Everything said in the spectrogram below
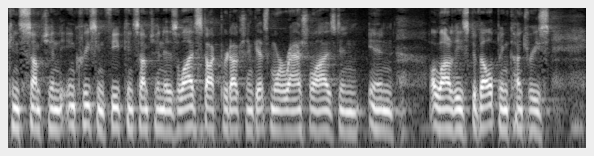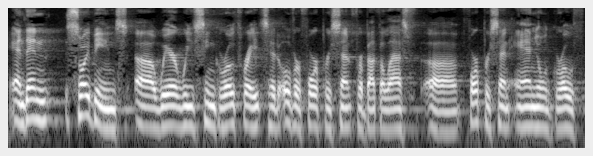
consumption, increasing feed consumption as livestock production gets more rationalized in, in a lot of these developing countries. And then soybeans, uh, where we've seen growth rates at over 4% for about the last uh, 4% annual growth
